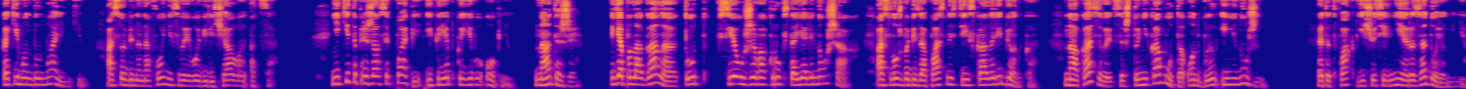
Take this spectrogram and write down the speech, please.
каким он был маленьким, особенно на фоне своего величавого отца. Никита прижался к папе и крепко его обнял. Надо же! Я полагала, тут все уже вокруг стояли на ушах, а служба безопасности искала ребенка. Но оказывается, что никому-то он был и не нужен. Этот факт еще сильнее разодорил меня,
